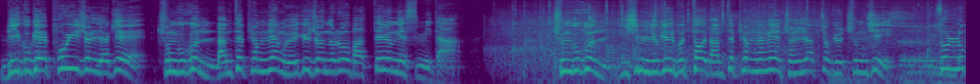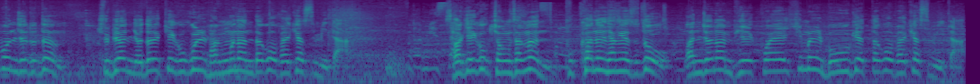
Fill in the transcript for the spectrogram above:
미국의 포위 전략에 중국은 남태평양 외교전으로 맞대응했습니다. 중국은 26일부터 남태평양의 전략적 요충지 솔로몬 제도 등 주변 8개국을 방문한다고 밝혔습니다. 4개국 정상은 북한을 향해서도 완전한 비핵화에 힘을 모으겠다고 밝혔습니다.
